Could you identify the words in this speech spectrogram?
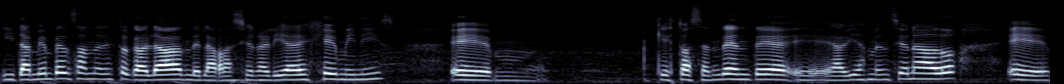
y también pensando en esto que hablaban de la racionalidad de Géminis, eh, que es tu ascendente, eh, habías mencionado, eh,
